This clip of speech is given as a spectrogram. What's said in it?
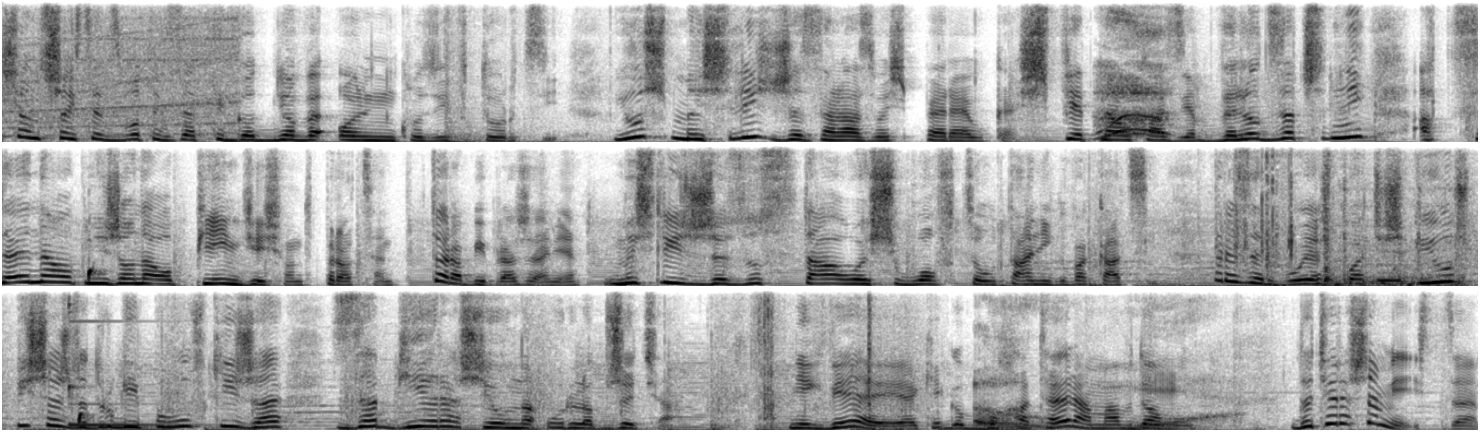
1600 zł za tygodniowe all inclusive w Turcji. Już myślisz, że znalazłeś perełkę. Świetna okazja. Wylot za 3 dni, a cena obniżona o 50%. To robi wrażenie. Myślisz, że zostałeś łowcą tanich wakacji. Rezerwujesz, płacisz i już piszesz do drugiej połówki, że zabierasz ją na urlop życia. Niech wie, jakiego bohatera ma w domu. Docierasz na miejsce.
